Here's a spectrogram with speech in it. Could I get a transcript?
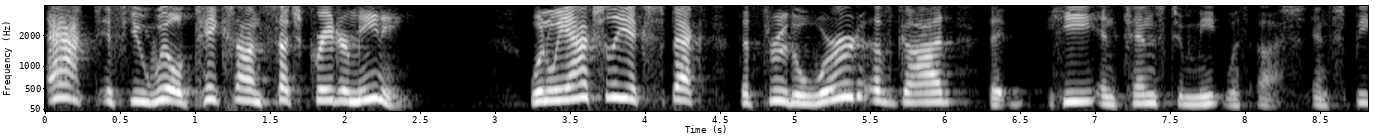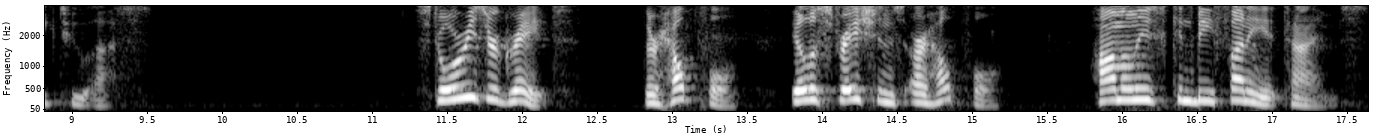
act, if you will, takes on such greater meaning when we actually expect that through the word of God that he intends to meet with us and speak to us. Stories are great. They're helpful. Illustrations are helpful. Homilies can be funny at times.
